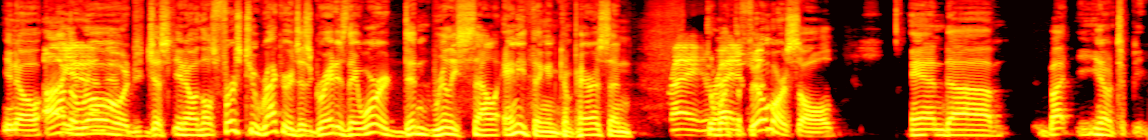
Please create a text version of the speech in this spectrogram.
you know, oh, on yeah, the road. Man. Just, you know, and those first two records, as great as they were, didn't really sell anything in comparison right, to right. what the Fillmore sold. And, uh, but, you know, to be,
